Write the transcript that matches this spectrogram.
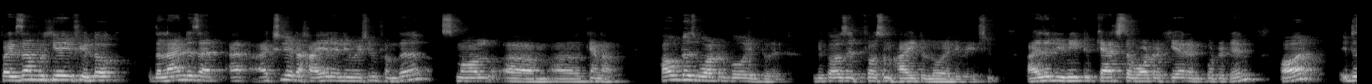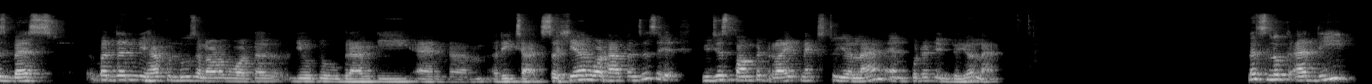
For example, here, if you look, the land is at actually at a higher elevation from the small um, uh, canal. How does water go into it? Because it flows from high to low elevation. Either you need to catch the water here and put it in, or it is best, but then you have to lose a lot of water due to gravity and um, recharge. So here what happens is it, you just pump it right next to your land and put it into your land. Let's look at the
